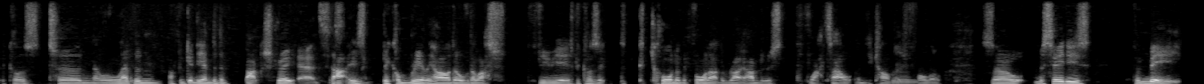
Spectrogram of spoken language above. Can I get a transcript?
because turn eleven, I think, at the end of the back straight, Yeah, that is become really hard over the last few years because it, the corner before that, the right hander is flat out and you can't really Mm. follow. So Mercedes, for me,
